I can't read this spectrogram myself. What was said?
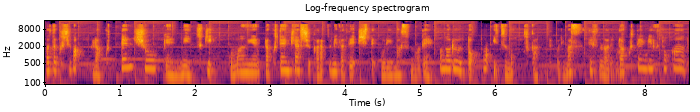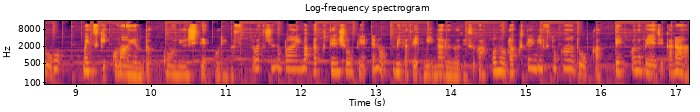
私は楽天証券に月5万円楽天キャッシュから積み立てしておりますので、このルートをいつも使っております。ですので、楽天ギフトカードを毎月5万円分購入しております。私の場合は楽天証券への積み立てになるのですが、この楽天ギフトカードを買って、このページから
